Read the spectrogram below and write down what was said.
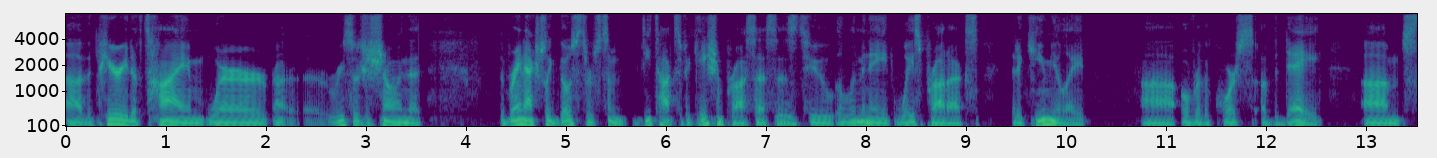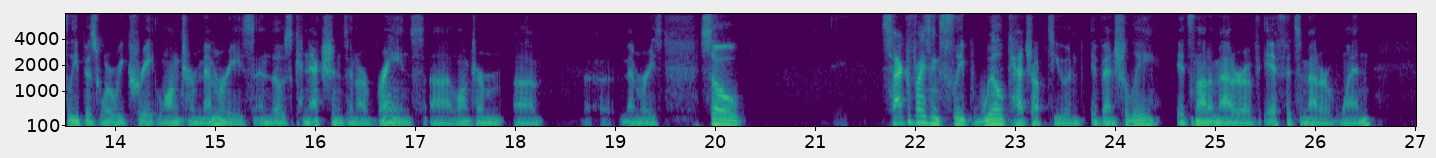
uh, the period of time where uh, research is showing that the brain actually goes through some detoxification processes mm. to eliminate waste products that accumulate uh, over the course of the day. Um, sleep is where we create long term memories and those connections in our brains, uh, long term uh, uh, memories. So, sacrificing sleep will catch up to you eventually. It's not a matter of if, it's a matter of when.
